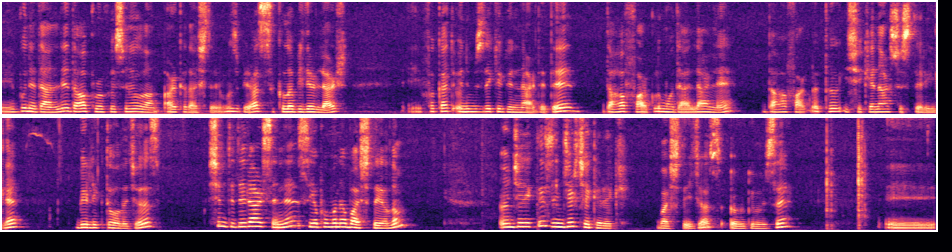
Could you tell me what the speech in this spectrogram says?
E, bu nedenle daha profesyonel olan arkadaşlarımız biraz sıkılabilirler. E, fakat önümüzdeki günlerde de daha farklı modellerle, daha farklı tığ işi kenar süsleriyle birlikte olacağız. Şimdi dilerseniz yapımına başlayalım. Öncelikle zincir çekerek başlayacağız örgümüze. Ee,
